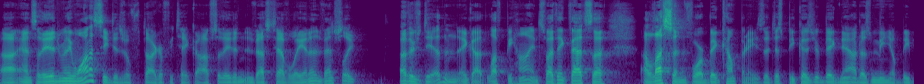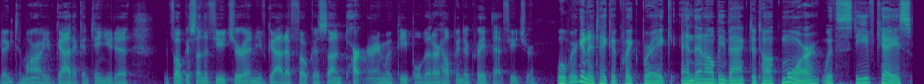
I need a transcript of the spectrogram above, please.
Uh, and so they didn't really want to see digital photography take off, so they didn't invest heavily in it. Eventually, others did, and they got left behind. So I think that's a, a lesson for big companies that just because you're big now doesn't mean you'll be big tomorrow. You've got to continue to focus on the future, and you've got to focus on partnering with people that are helping to create that future. Well, we're going to take a quick break, and then I'll be back to talk more with Steve Case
